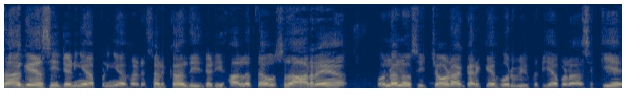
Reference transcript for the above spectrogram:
ਤਾਂ ਕਿ ਅਸੀਂ ਜਿਹੜੀਆਂ ਆਪਣੀਆਂ ਸੜਕਾਂ ਦੀ ਜਿਹੜੀ ਹਾਲਤ ਹੈ ਉਹ ਸੁਧਾਰ ਰਹੇ ਹਾਂ। ਉਹਨਾਂ ਨੂੰ ਅਸੀਂ ਚੌੜਾ ਕਰਕੇ ਹੋਰ ਵੀ ਵਧੀਆ ਬਣਾ ਸਕੀਏ।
